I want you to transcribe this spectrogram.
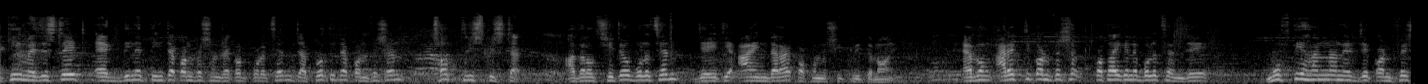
একই ম্যাজিস্ট্রেট একদিনে তিনটা কনফেশন রেকর্ড করেছেন যা প্রতিটা কনফেশন ছত্রিশ পৃষ্ঠা। আদালত সেটাও বলেছেন যে এটি আইন দ্বারা কখনো স্বীকৃত নয়। এবং আরেকটি কনফেশন কথা এখানে বলেছেন যে মুফতি হান্নানের যে কনফেশন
